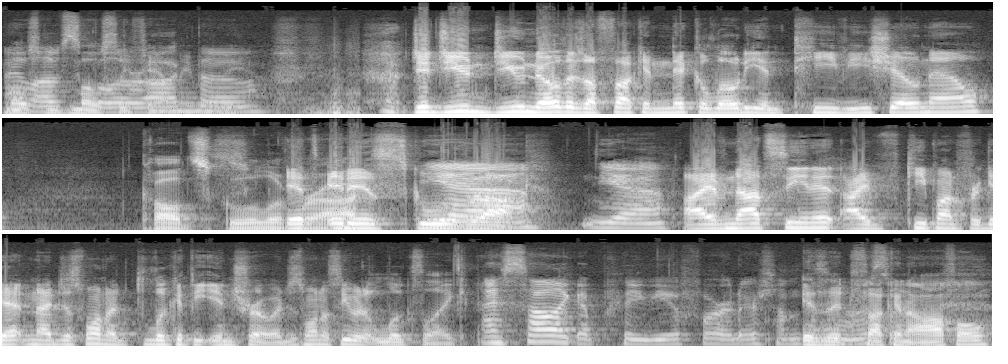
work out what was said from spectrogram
I love mostly of Rock, family though. movie. Did you do you know there's a fucking Nickelodeon TV show now? Called School of It's, Rock. it is School yeah, of Rock. Yeah. I have not seen it. I keep on forgetting. I just want to look at the intro. I just want to see what it looks like. I saw like a preview for it or something. Is it fucking like- awful?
